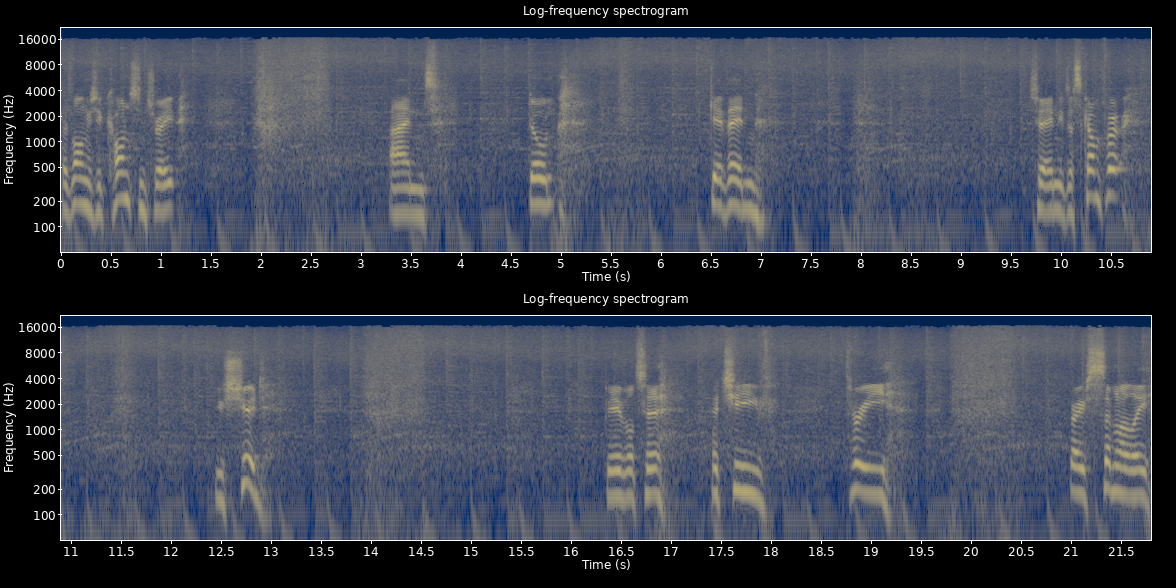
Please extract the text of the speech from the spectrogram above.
as long as you concentrate and don't give in to any discomfort, you should be able to achieve three very similarly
